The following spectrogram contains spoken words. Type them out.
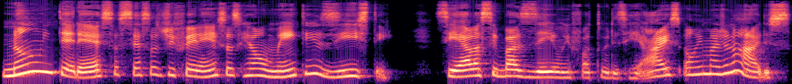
não interessa se essas diferenças realmente existem, se elas se baseiam em fatores reais ou imaginários.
